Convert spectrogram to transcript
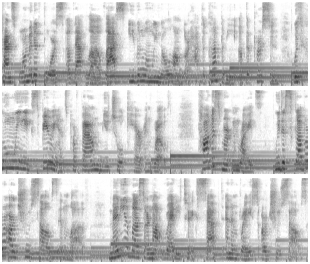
transformative force of that love lasts even when we no longer have the company of the person with whom we experience profound mutual care and growth. Thomas Merton writes, We discover our true selves in love. Many of us are not ready to accept and embrace our true selves,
